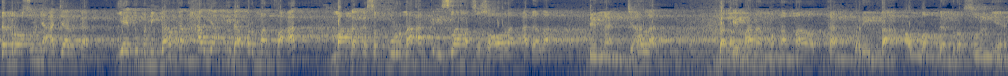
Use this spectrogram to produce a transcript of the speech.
dan rasulnya ajarkan, yaitu meninggalkan hal yang tidak bermanfaat, maka kesempurnaan keislaman seseorang adalah dengan jalan bagaimana mengamalkan perintah Allah dan Rasulnya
